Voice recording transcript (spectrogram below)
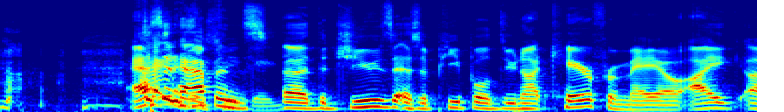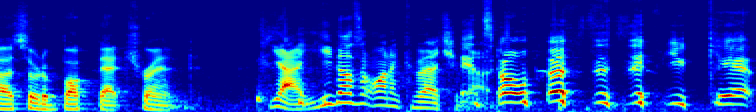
As it happens, uh, the Jews as a people do not care for mayo. I uh, sort of bucked that trend. Yeah, he doesn't want to kvetch about It's it. almost as if you can't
